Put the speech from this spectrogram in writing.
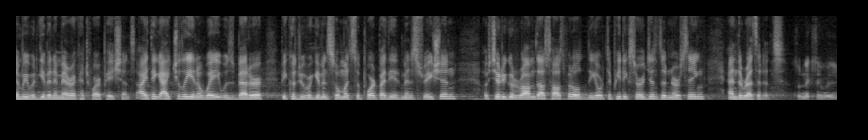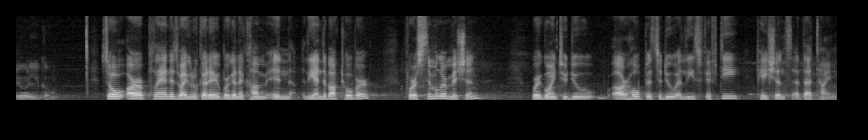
than we would give in America to our patients. I think actually, in a way, it was better because we were given so much support by the administration of Shri Guru Ram Das Hospital, the orthopedic surgeons, the nursing, and the residents. So next time when you will come? So our plan is Vaiguru Kare, we're going to come in the end of October for a similar mission. We're going to do, our hope is to do at least 50 patients at that time.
